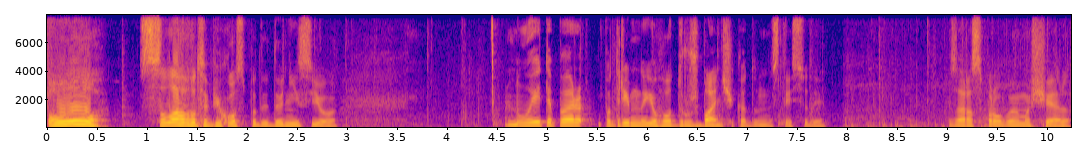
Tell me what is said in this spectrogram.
О! Слава тобі, Господи, доніс його. Ну і тепер потрібно його дружбанчика донести сюди. Зараз спробуємо ще раз.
